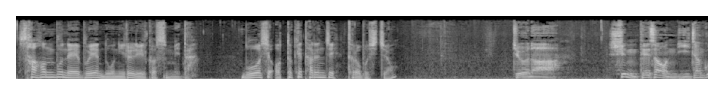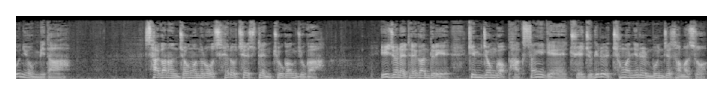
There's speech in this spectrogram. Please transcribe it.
사헌부 내부의 논의를 일컫습니다. 무엇이 어떻게 다른지 들어보시죠. 전하, 신 대사원 이장군이옵니다. 사관원 정원으로 새로 제수된 조광조가 이전에 대관들이 김정과 박상에게 죄주기를 청한 일을 문제 삼아서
